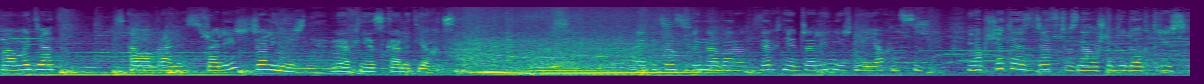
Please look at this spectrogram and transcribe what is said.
Вам идет. С кого брали? С Джоли? Джоли нижняя, верхняя Скарлетт Йоханссон. А я хотела себе наоборот. Верхняя Джоли, нижняя Йоханссон. И вообще-то я с детства знала, что буду актрисой.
